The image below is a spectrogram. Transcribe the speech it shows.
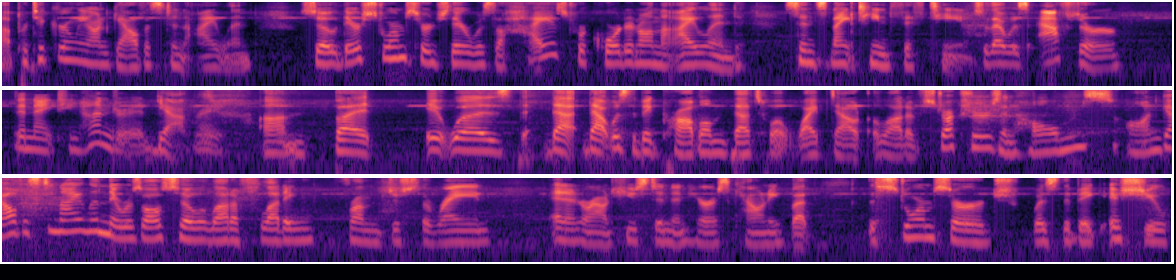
uh, particularly on Galveston Island. So their storm surge there was the highest recorded on the island since 1915. So that was after, The 1900. Yeah. Right. um, but it was th- that that was the big problem. That's what wiped out a lot of structures and homes on Galveston Island. There was also a lot of flooding from just the rain in and around Houston and Harris County, but the storm surge was the big issue.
